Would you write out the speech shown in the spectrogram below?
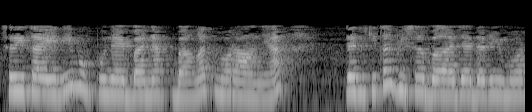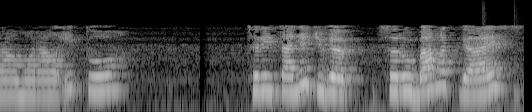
Cerita ini mempunyai banyak banget moralnya dan kita bisa belajar dari moral-moral itu. Ceritanya juga seru banget guys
